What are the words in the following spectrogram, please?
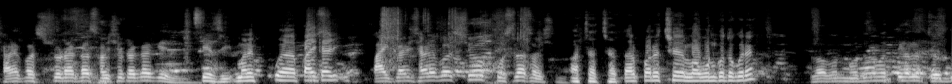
সাড়ে পাঁচশো টাকা ছয়শো টাকা কেজি। কেজি মানে পাইকারি? পাইকারি সাড়ে পাঁচশো খুচরা ছয়শো। আচ্ছা আচ্ছা তারপর হচ্ছে লবণ কত করে? লবণ মধুমতি হলো চোদ্দ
